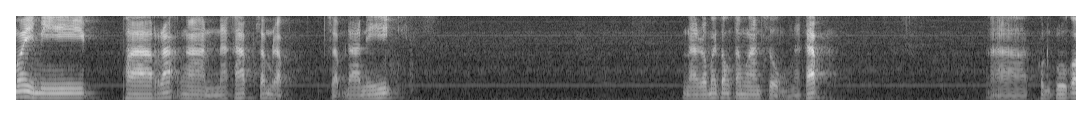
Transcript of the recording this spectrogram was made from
ไม่มีภาระงานนะครับสำหรับสัปดาห์นี้นะเราไม่ต้องทำงานส่งนะครับคุณครูก็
